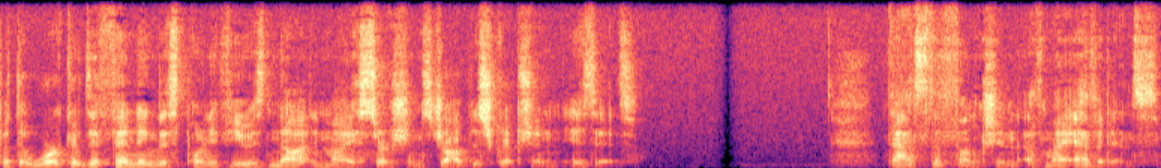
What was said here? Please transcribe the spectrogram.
But the work of defending this point of view is not in my assertion's job description, is it? That's the function of my evidence.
